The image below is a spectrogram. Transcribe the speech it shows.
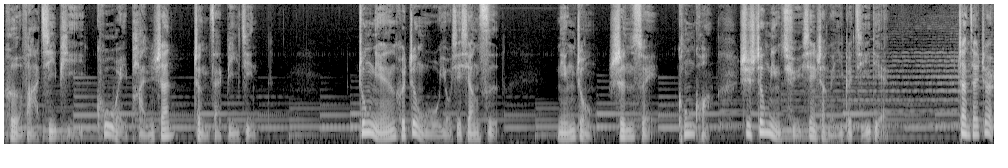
鹤发鸡皮，枯萎蹒跚，正在逼近。中年和正午有些相似，凝重、深邃、空旷，是生命曲线上的一个极点。站在这儿，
